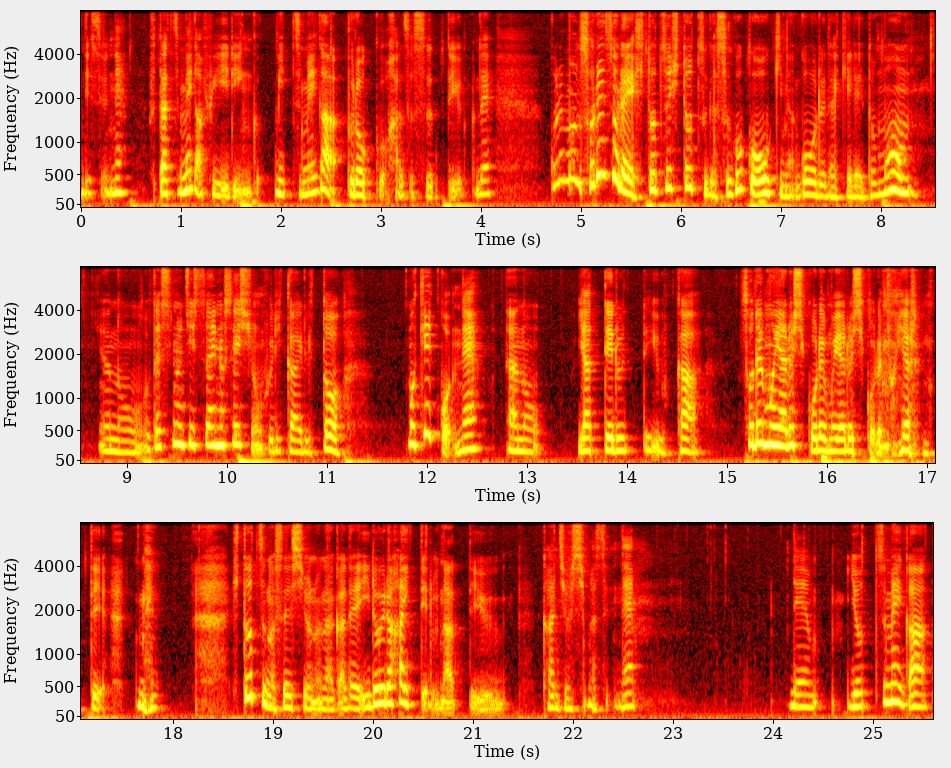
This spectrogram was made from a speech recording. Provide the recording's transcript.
ですよね2つ目がフィーリング3つ目がブロックを外すっていうのでこれもそれぞれ一つ一つがすごく大きなゴールだけれどもあの私の実際のセッションを振り返ると、まあ、結構ねあのやってるっていうかそれもやるしこれもやるしこれもやるって ね一つのセッションの中でいろいろ入ってるなっていう感じをしますよね。で4つ目が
